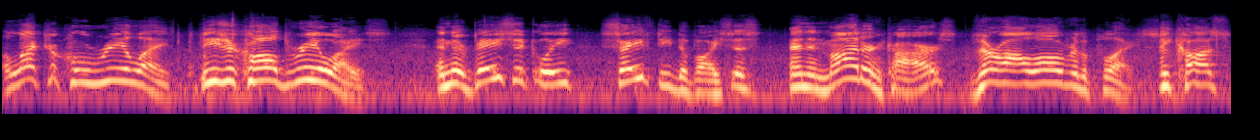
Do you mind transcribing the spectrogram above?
electrical relays. These are called relays and they're basically safety devices and in modern cars, they're all over the place because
